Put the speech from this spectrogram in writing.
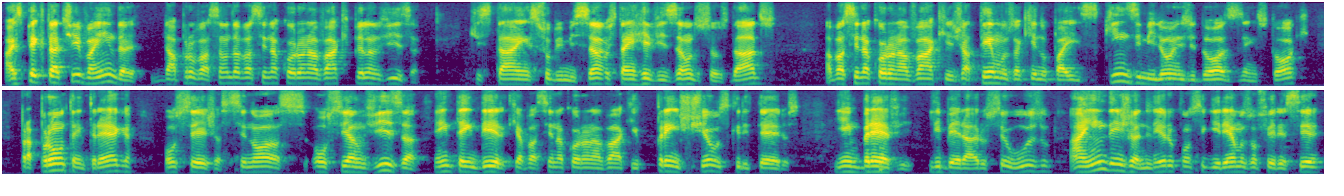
A expectativa ainda da aprovação da vacina Coronavac pela Anvisa, que está em submissão, está em revisão dos seus dados. A vacina Coronavac já temos aqui no país 15 milhões de doses em estoque para pronta entrega ou seja, se nós ou se a Anvisa entender que a vacina Coronavac preencheu os critérios e em breve liberar o seu uso, ainda em janeiro conseguiremos oferecer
